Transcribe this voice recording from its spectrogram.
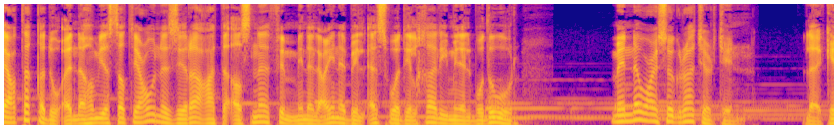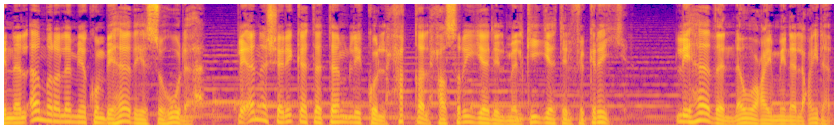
اعتقدوا أنهم يستطيعون زراعة أصناف من العنب الأسود الخالي من البذور من نوع سوغراترتين لكن الأمر لم يكن بهذه السهولة لأن الشركة تملك الحق الحصري للملكية الفكري لهذا النوع من العنب.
